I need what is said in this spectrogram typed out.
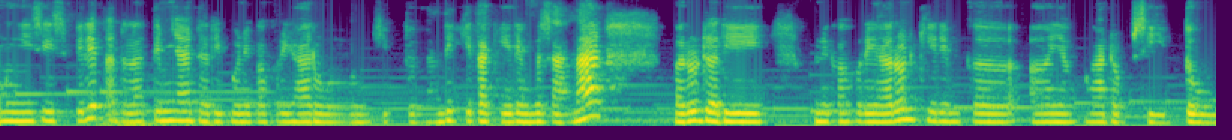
mengisi spirit adalah timnya dari boneka Free Harun gitu. Nanti kita kirim ke sana baru dari boneka Free Harun kirim ke uh, yang pengadopsi itu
